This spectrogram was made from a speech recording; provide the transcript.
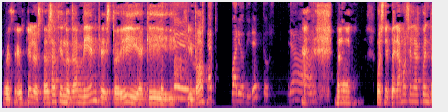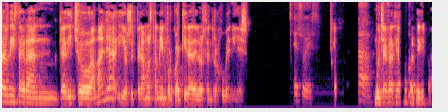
Pues es que lo estás haciendo tan bien que estoy aquí flipado. Ya varios directos. Ya. Os esperamos en las cuentas de Instagram que ha dicho Amaya y os esperamos también por cualquiera de los centros juveniles. Eso es. Muchas gracias por participar.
